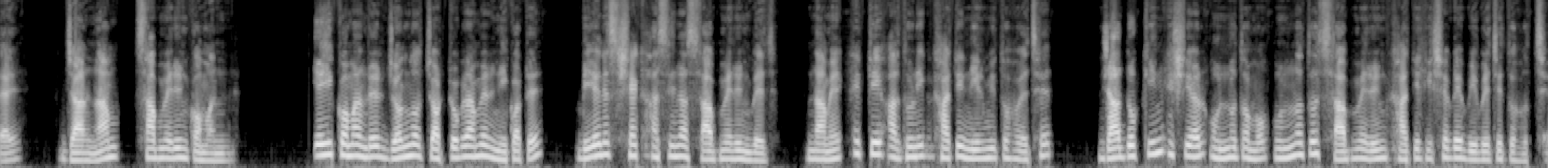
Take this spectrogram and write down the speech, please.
দেয়, যার নাম সাবমেরিন কমান্ড। এই কমান্ডের জন্য চট্টগ্রামের নিকটে BNS Sheikh Hasina submarine base নামে একটি আধুনিক ঘাঁটি নির্মিত হয়েছে, যা দক্ষিণ এশিয়ার অন্যতম উন্নত সাবমেরিন ঘাঁটি হিসেবে বিবেচিত হচ্ছে।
